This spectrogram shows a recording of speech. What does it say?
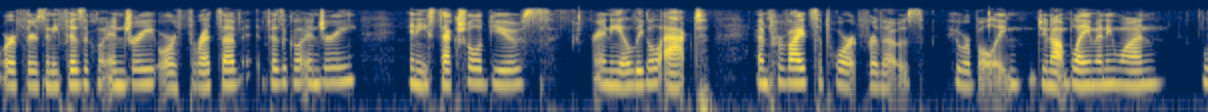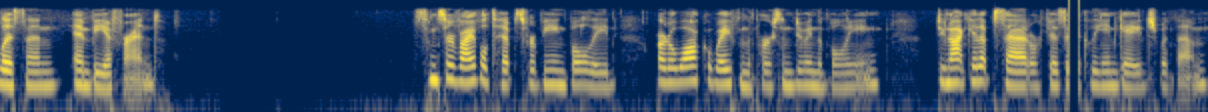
or if there's any physical injury or threats of physical injury, any sexual abuse, or any illegal act, and provide support for those who are bullied. Do not blame anyone, listen, and be a friend. Some survival tips for being bullied are to walk away from the person doing the bullying. Do not get upset or physically engage with them.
